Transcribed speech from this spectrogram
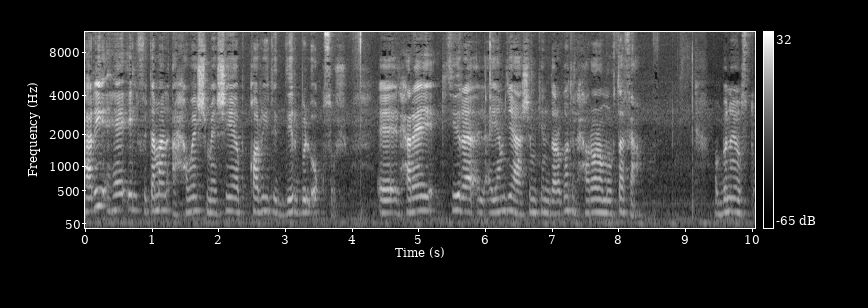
حريق هائل في 8 أحواش ماشية بقرية الدير بالأقصر. آه، الحرايق كتيرة الأيام دي عشان يمكن درجات الحرارة مرتفعة. ربنا يستر.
